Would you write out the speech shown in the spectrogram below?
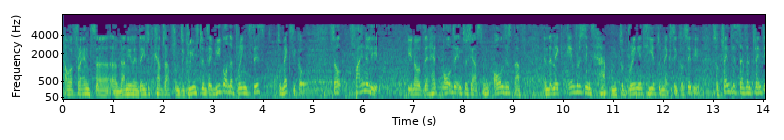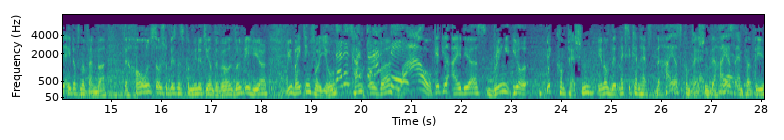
our friends uh, uh, Daniel and David comes up from the Green Street and say, we want to bring this to Mexico. So finally, you know, they had all the enthusiasm, all the stuff, and they make everything happen to bring it here to Mexico City. So 27, 28 of November, the whole social business community of the world will be here. We're waiting for you. That is Come over. Wow. Get your ideas. Bring your big compassion. You know, the Mexican have the highest compassion, the highest empathy.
